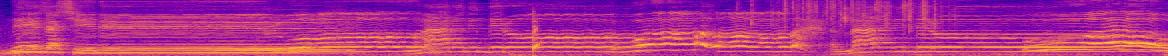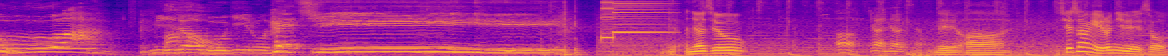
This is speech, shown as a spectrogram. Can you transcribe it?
내 자신을 워. 말하는 대로 안녕하세요. 아, 네 안녕하세요 네, 아 세상에 이런 일에서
